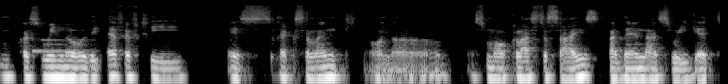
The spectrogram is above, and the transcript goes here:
because um, we know the FFT is excellent on a, small cluster size, but then as we get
